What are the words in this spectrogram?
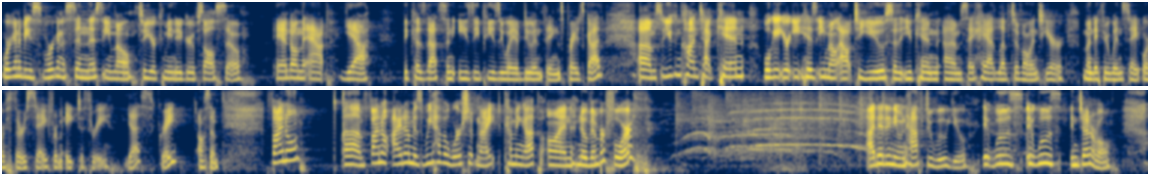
We're gonna be. We're gonna send this email to your community groups also, and on the app. Yeah because that's an easy peasy way of doing things, praise God. Um, so you can contact Ken. We'll get your his email out to you so that you can um, say, hey, I'd love to volunteer Monday through Wednesday or Thursday from 8 to 3. Yes? Great? Awesome. Final. Um, final item is we have a worship night coming up on November 4th. I didn't even have to woo you. It woos, it woos in general.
